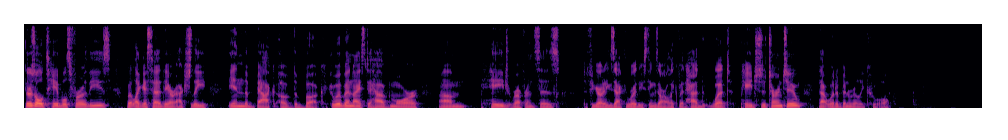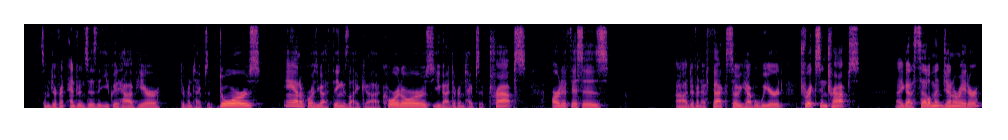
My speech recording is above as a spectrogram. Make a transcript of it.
There's old tables for these, but like I said, they are actually in the back of the book. It would have been nice to have more um, page references to figure out exactly where these things are. Like if it had what page to turn to, that would have been really cool. Some different entrances that you could have here, different types of doors. And of course, you got things like uh, corridors, you got different types of traps, artifices, uh, different effects. So you have weird tricks and traps. Uh, you got a settlement generator,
